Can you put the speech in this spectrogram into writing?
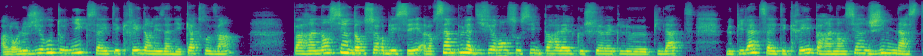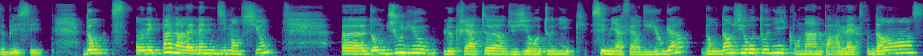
Alors, le gyrotonique, ça a été créé dans les années 80 par un ancien danseur blessé. Alors c'est un peu la différence aussi, le parallèle que je fais avec le Pilate. Le Pilate, ça a été créé par un ancien gymnaste blessé. Donc on n'est pas dans la même dimension. Euh, donc Giulio, le créateur du gyrotonique, s'est mis à faire du yoga. Donc dans le gyrotonique, on a un paramètre danse,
